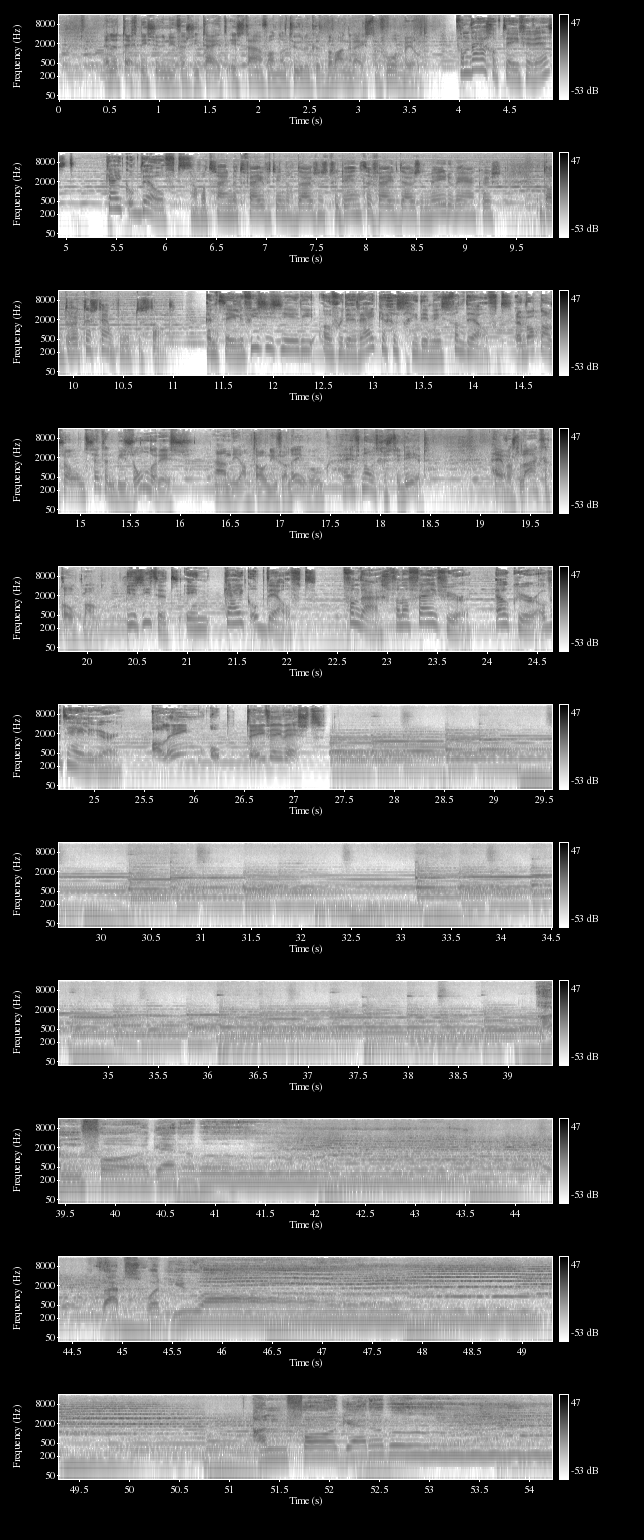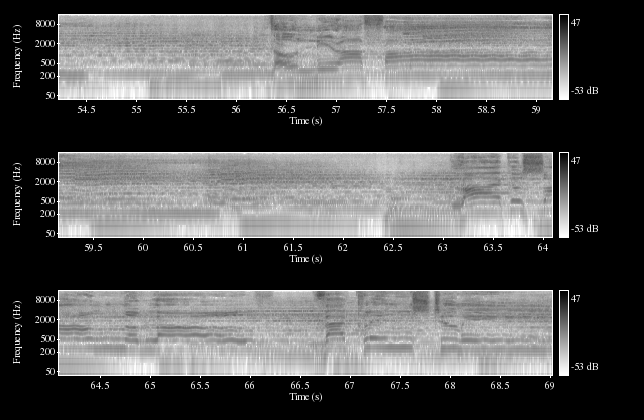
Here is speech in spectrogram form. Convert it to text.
En de Technische Universiteit is daarvan natuurlijk het belangrijkste voorbeeld. Vandaag op TV West. Kijk op Delft. Nou, wat zijn het? 25.000 studenten, 5.000 medewerkers. Dat drukt een stempel op de stad. Een televisieserie over de rijke geschiedenis van Delft. En wat nou zo ontzettend bijzonder is aan die Antonie van Leeuwenhoek... hij heeft nooit gestudeerd. Hij was lakenkoopman. Je ziet het in Kijk op Delft. Vandaag vanaf 5 uur. Elk uur op het hele uur. Alleen op TV West. Unforgettable. That's what you are. Unforgettable. Though near or far. Like a song of love that clings to me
